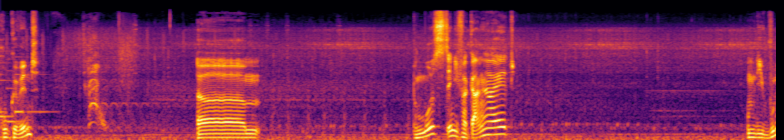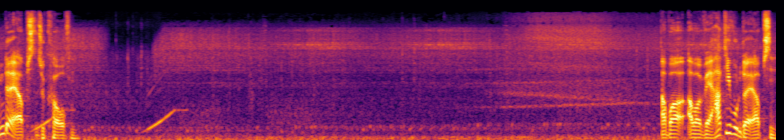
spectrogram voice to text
Krug gewinnt. Ähm, du musst in die Vergangenheit, um die Wundererbsen zu kaufen. Aber, aber wer hat die Wundererbsen?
